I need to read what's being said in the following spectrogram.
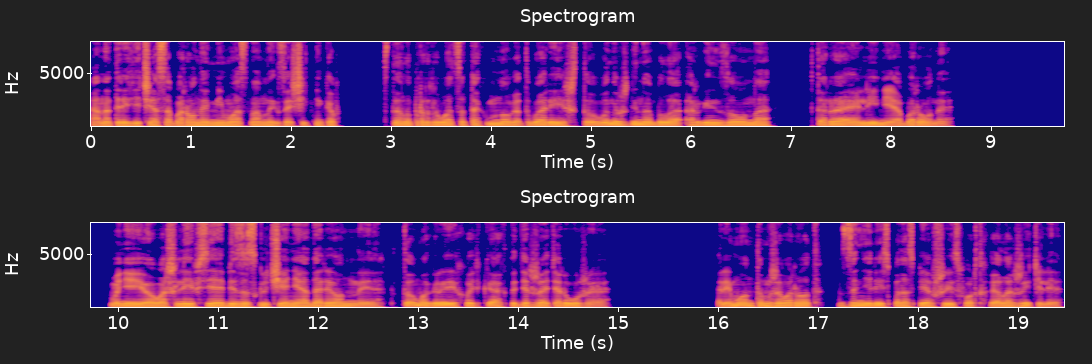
А на третий час обороны мимо основных защитников стало прорываться так много тварей, что вынуждена была организована вторая линия обороны. В нее вошли все без исключения одаренные, кто могли хоть как-то держать оружие. Ремонтом же ворот занялись подоспевшие из Форт Хэлла жители,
